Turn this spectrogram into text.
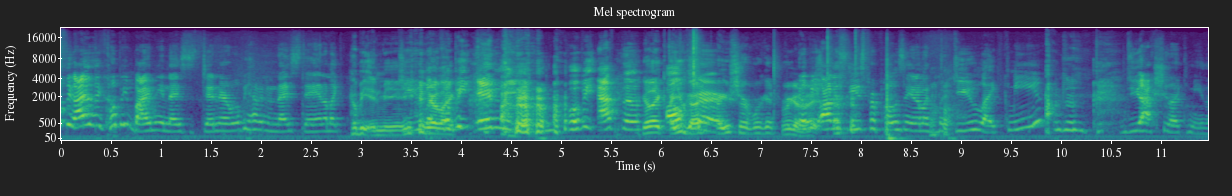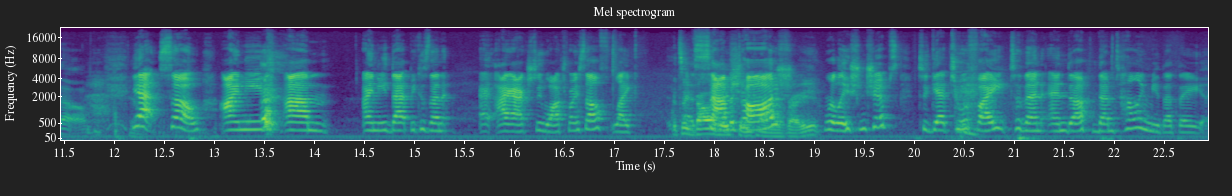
with the guys like he'll be buying me a nice dinner. We'll be having a nice day, and I'm like, He'll be in me, and you're like, he'll be in me. we'll be at the You're like, are you altar. good? Are you sure we're good? We're good. He'll be right? on his knees proposing, and I'm like, but do you like me? Do you actually like me though? Yeah, so I need um I need that because then I, I actually watch myself like It's like validation, kind sabotage of, right? relationships to get to a fight to then end up them telling me that they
